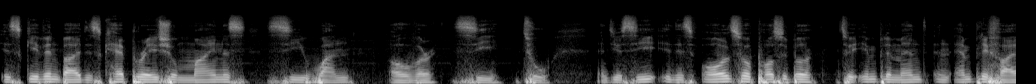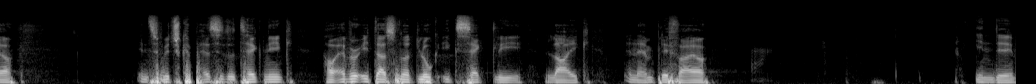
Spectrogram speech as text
is given by this cap ratio minus C1 over C2. And you see it is also possible to implement an amplifier in switch capacitor technique. However, it does not look exactly like an amplifier in the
